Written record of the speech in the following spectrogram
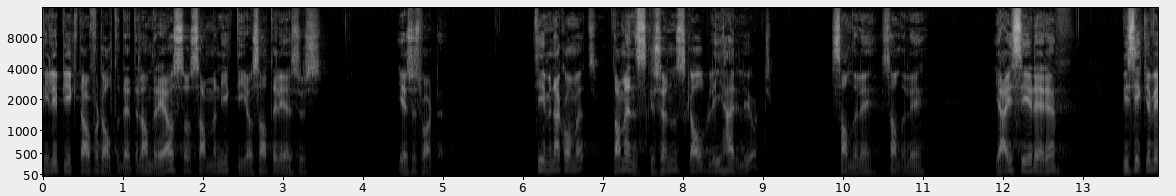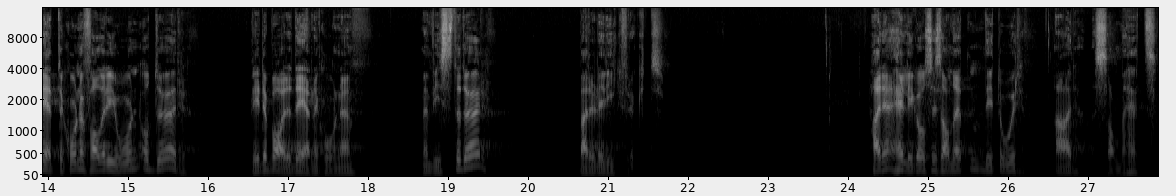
Philip gikk da og fortalte det til Andreas, og sammen gikk de og sa til Jesus. Jesus svarte, 'Timen er kommet, da menneskesønnen skal bli herliggjort.' Sannelig, sannelig, jeg sier dere, hvis ikke hvetekornet faller i jorden og dør, blir det bare det ene kornet. Men hvis det dør, bærer det rik frukt. Herre, hellige oss i sannheten. Ditt ord er sannhet.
